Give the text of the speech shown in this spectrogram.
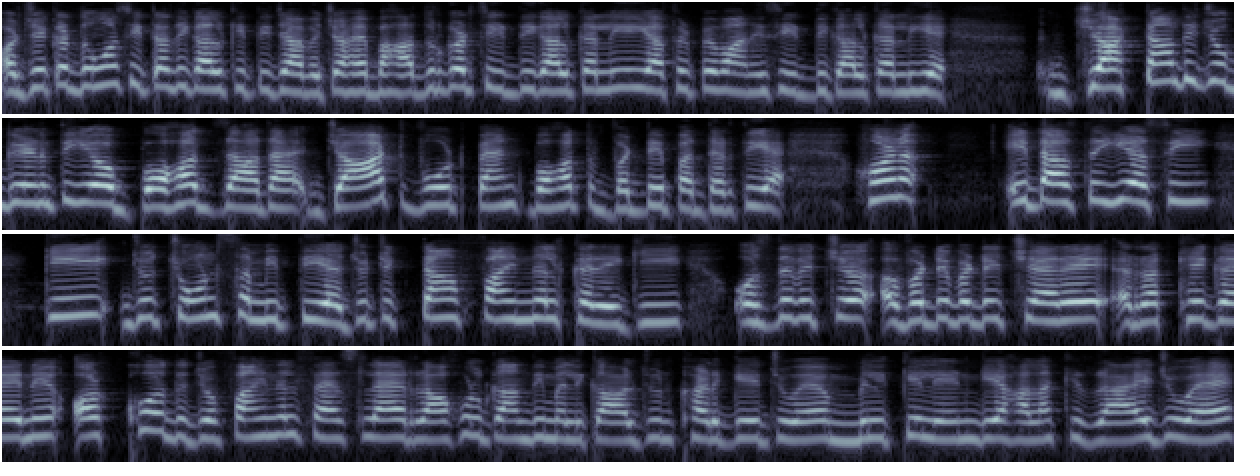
ਔਰ ਜੇਕਰ ਦੋਵਾਂ ਸੀਟਾਂ ਦੀ ਗੱਲ ਕੀਤੀ ਜਾਵੇ, ਚਾਹੇ ਬਹਾਦੁਰਗੜ੍ਹ ਸੀਟ ਦੀ ਗੱਲ ਕਰ ਲਈਏ ਜਾਂ ਫਿਰ ਭਿਵਾਨੀ ਸੀਟ ਦੀ ਗੱਲ ਕਰ ਲਈਏ, ਜਾਟਾਂ ਦੀ ਜੋ ਗਿਣਤੀ ਹੈ ਉਹ ਬਹੁਤ ਜ਼ਿਆਦਾ ਹੈ। ਜਾਟ ਵੋਟ ਬੈਂਕ ਬਹੁਤ ਵੱਡੇ ਪੱਧਰ ਤੇ ਹੈ। ਹੁਣ ਇਹ ਦੱਸ ਦਈਏ ਅਸੀਂ ਕਿ ਜੋ ਚੋਣ ਸਮਿਤੀ ਹੈ, ਜੋ ਟਿਕਟਾਂ ਫਾਈਨਲ ਕਰੇਗੀ, ਉਸ ਦੇ ਵਿੱਚ ਵੱਡੇ ਵੱਡੇ ਚਿਹਰੇ ਰੱਖੇ ਗਏ ਨੇ ਔਰ ਖੁਦ ਜੋ ਫਾਈਨਲ ਫੈਸਲਾ ਹੈ, ਰਾਹੁਲ ਗਾਂਧੀ, ਮਲਿਕਾਰਜੁਨ ਖੜਗੇ ਜੋ ਹੈ ਮਿਲ ਕੇ ਲੈਣਗੇ। ਹਾਲਾਂਕਿ ਰਾਏ ਜੋ ਹੈ,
